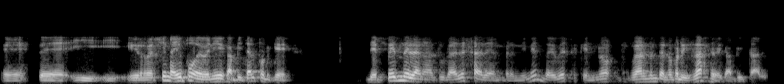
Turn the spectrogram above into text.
Este, y, recién ahí puede venir capital porque depende de la naturaleza del emprendimiento. Hay veces que no, realmente no precisas de capital.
